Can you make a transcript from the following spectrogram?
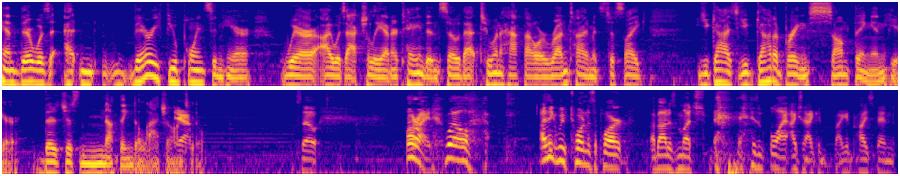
And there was at very few points in here where i was actually entertained. And so that two and a half hour runtime it's just like you guys you gotta bring something in here. There's just nothing to latch on Yeah. So, all right. Well, I think we've torn this apart about as much as. Well, actually, I could I could probably spend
